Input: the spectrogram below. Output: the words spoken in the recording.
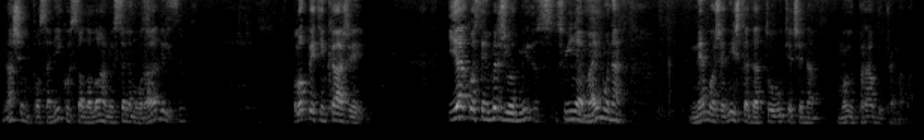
našem poslaniku, sallallahu alaihi sallam, uradili. Ali opet im kaže, Iako se mrži od svinja i majmuna, ne može ništa da to utječe na moju pravdu prema vam.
